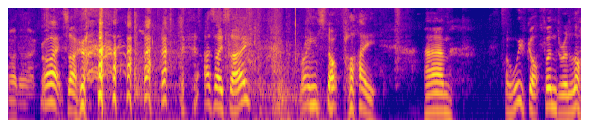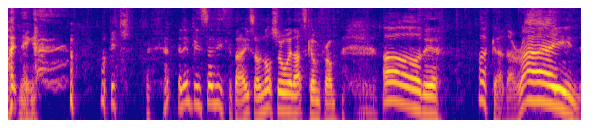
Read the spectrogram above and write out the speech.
I don't know. Right, so as I say, rain stop play. Um, and we've got thunder and lightning, which it ain't been sunny today, so I'm not sure where that's come from. Oh dear, look at the rain.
